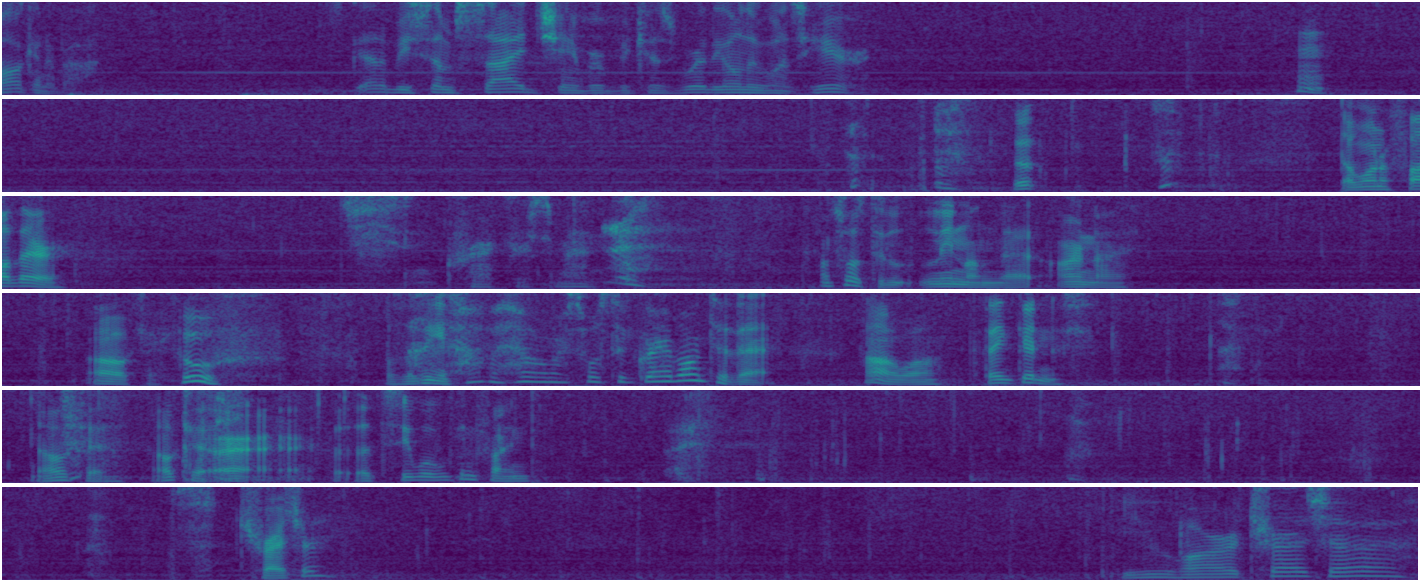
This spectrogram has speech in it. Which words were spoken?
talking about. There's gotta be some side chamber because we're the only ones here. Hmm. Don't want to fall there. Cheese and crackers, man. I'm supposed to lean on that, aren't I? Oh, okay. Whew. I was thinking, how the hell am I supposed to grab onto that? Oh, well, thank goodness. Okay, okay, alright. Let's see what we can find. Treasure? You are a treasure.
